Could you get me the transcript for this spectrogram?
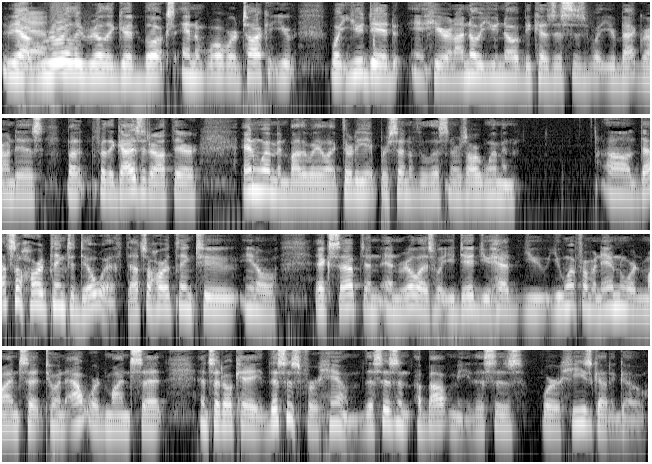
Yeah, yeah, really, really good books. And what we're talking, you what you did here, and I know you know because this is what your background is. But for the guys that are out there, and women, by the way, like 38% of the listeners are women uh, that's a hard thing to deal with. That's a hard thing to you know accept and, and realize what you did. You had you you went from an inward mindset to an outward mindset and said, okay, this is for him. This isn't about me. This is where he's got to go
